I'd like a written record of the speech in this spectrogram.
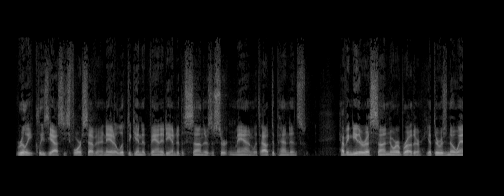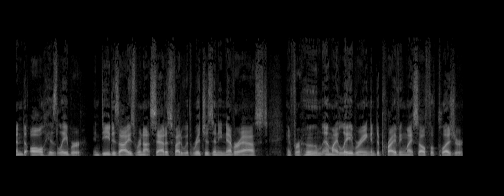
really Ecclesiastes 4, 7, and 8. I looked again at vanity under the sun. There's a certain man without dependence, having neither a son nor a brother, yet there was no end to all his labor Indeed, his eyes were not satisfied with riches, and he never asked, And for whom am I laboring and depriving myself of pleasure?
